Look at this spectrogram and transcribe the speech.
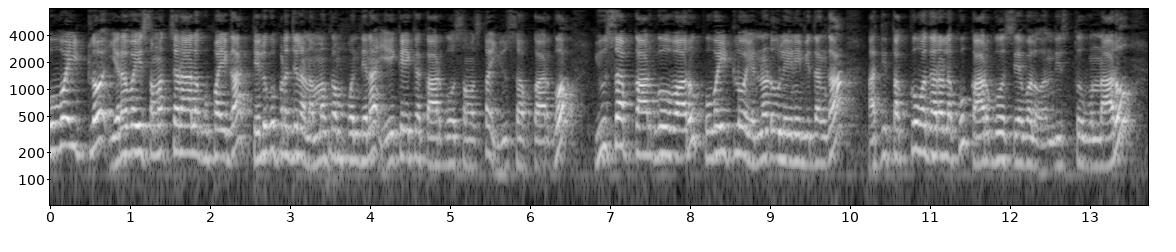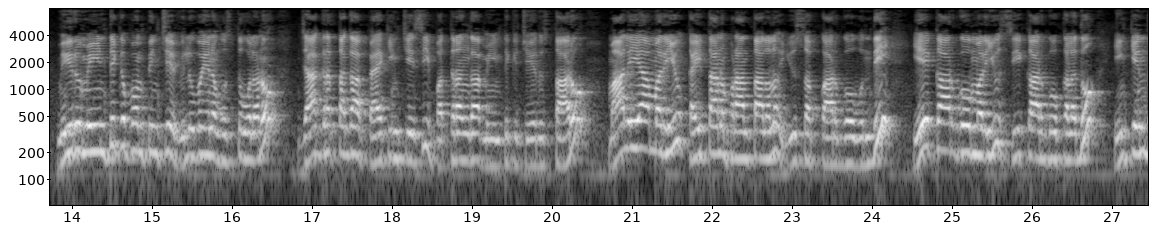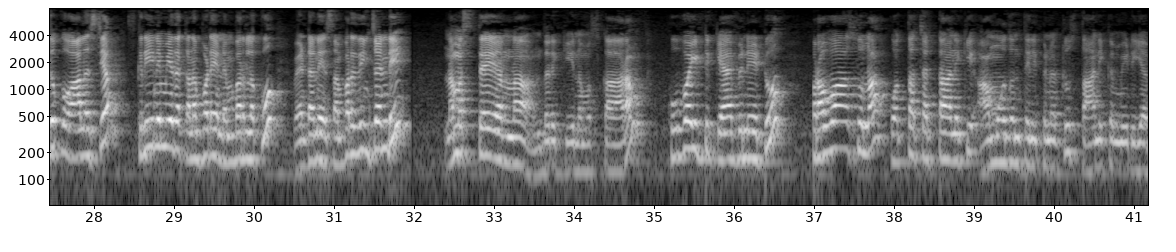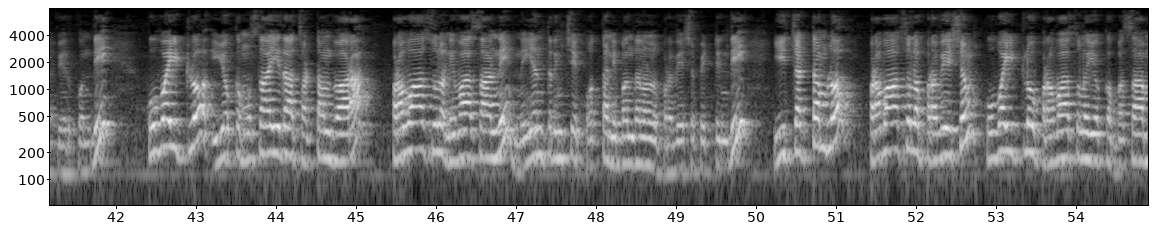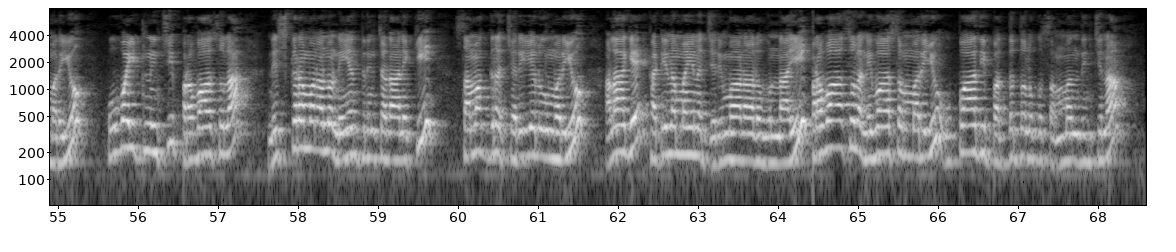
కువైట్లో ఇరవై సంవత్సరాలకు పైగా తెలుగు ప్రజల నమ్మకం పొందిన ఏకైక కార్గో సంస్థ యూసఫ్ కార్గో. యూసఫ్ కార్గో వారు కువైట్లో ఎన్నడూ లేని విధంగా అతి తక్కువ ధరలకు కార్గో సేవలు అందిస్తూ ఉన్నారు. మీరు మీ ఇంటికి పంపించే విలువైన వస్తువులను జాగ్రత్తగా ప్యాకింగ్ చేసి భద్రంగా మీ ఇంటికి చేరుస్తారు. మాలియా మరియు కైతాన్ ప్రాంతాలలో యూసఫ్ కార్గో ఉంది. ఏ కార్గో మరియు సి కార్గో కలదు. ఇంకెందుకు ఆలస్యం? స్క్రీన్ మీద కనపడే నెంబర్లకు వెంటనే సంప్రదించండి. నమస్తే అన్న అందరికీ నమస్కారం. కువైట్ క్యాబినెట్ ప్రవాసుల కొత్త చట్టానికి ఆమోదం తెలిపినట్లు స్థానిక మీడియా పేర్కొంది. కువైట్లో ఈ యొక్క ముసాయిదా చట్టం ద్వారా ప్రవాసుల నివాసాన్ని నియంత్రించే కొత్త నిబంధనలను ప్రవేశపెట్టింది. ఈ చట్టంలో ప్రవాసుల ప్రవేశం కువైట్లో ప్రవాసుల యొక్క బస మరియు కువైట్ నుంచి ప్రవాసుల నిష్క్రమణను నియంత్రించడానికి సమగ్ర చర్యలు మరియు అలాగే కఠినమైన జరిమానాలు ఉన్నాయి. ప్రవాసుల నివాసం మరియు ఉపాధి పద్ధతులకు సంబంధించిన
